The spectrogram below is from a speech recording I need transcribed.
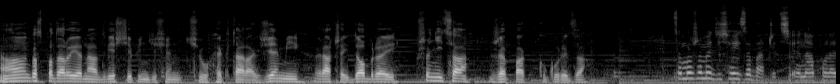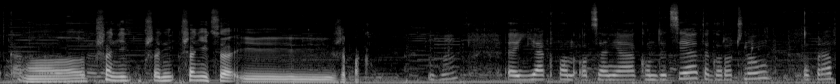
A, Gospodaruje na 250 hektarach ziemi, raczej dobrej, pszenica, rzepak, kukurydza. Co możemy dzisiaj zobaczyć e, na poletkach? Przeni, przeni, pszenicę i rzepak. Mhm. E, Jak pan ocenia kondycję tegoroczną upraw?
